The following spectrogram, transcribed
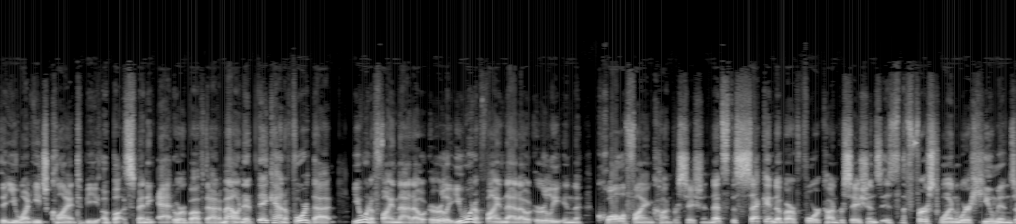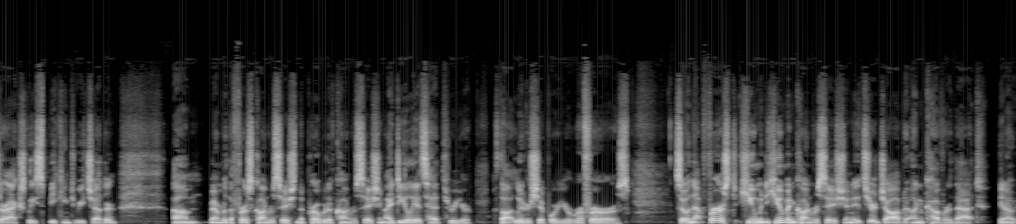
that you want each client to be above, spending at or above that amount. And if they can't afford that you want to find that out early. You want to find that out early in the qualifying conversation. That's the second of our four conversations. It's the first one where humans are actually speaking to each other. Um, remember the first conversation the probative conversation? Ideally it's had through your thought leadership or your referrers so in that first human to human conversation, it's your job to uncover that, you know,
